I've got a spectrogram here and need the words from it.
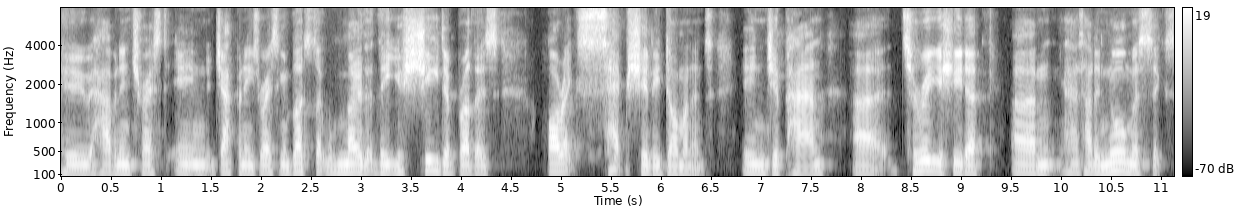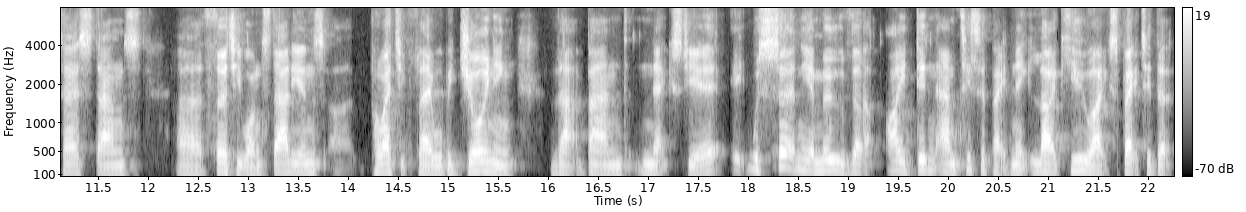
who have an interest in Japanese racing and bloodstock will know that the Yoshida brothers are exceptionally dominant in Japan. Uh, Teruya Yoshida um, has had enormous success, stands uh, 31 stallions. Uh, Poetic Flair will be joining that band next year. It was certainly a move that I didn't anticipate. Nick, like you, I expected that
